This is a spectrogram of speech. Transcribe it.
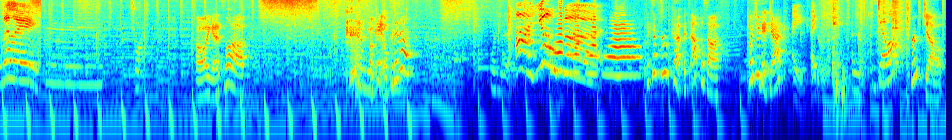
Lily. Mm, sure. Oh, you gotta swap. Okay, open it up. What is it? Ah, yogurt. It's a fruit cup. It's applesauce. What'd you get, Jack? I, I. I don't know. Jello? Fruit gel.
